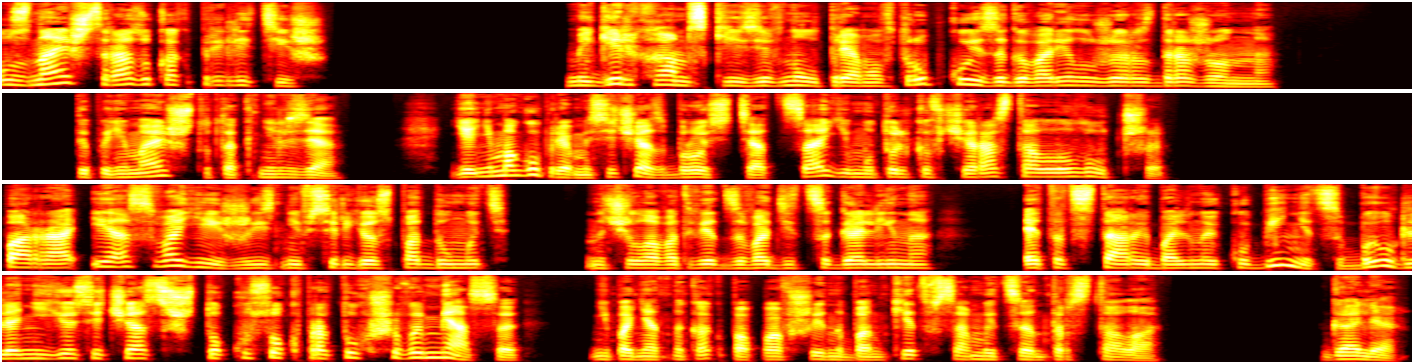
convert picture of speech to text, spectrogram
узнаешь сразу, как прилетишь». Мигель Хамский зевнул прямо в трубку и заговорил уже раздраженно. «Ты понимаешь, что так нельзя? Я не могу прямо сейчас бросить отца, ему только вчера стало лучше. Пора и о своей жизни всерьез подумать начала в ответ заводиться Галина. Этот старый больной кубинец был для нее сейчас что кусок протухшего мяса, непонятно как попавший на банкет в самый центр стола. Галя,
